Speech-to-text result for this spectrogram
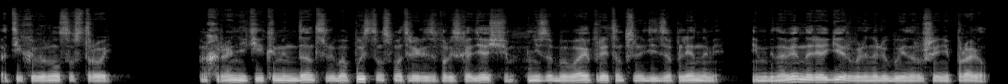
а тихо вернулся в строй. Охранники и комендант с любопытством смотрели за происходящим, не забывая при этом следить за пленными, и мгновенно реагировали на любые нарушения правил.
